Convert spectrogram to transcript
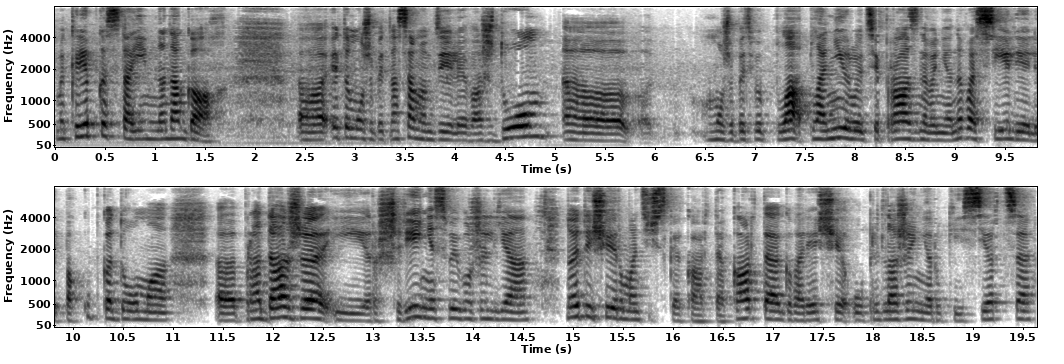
Мы крепко стоим на ногах. Э, это может быть на самом деле ваш дом, э, может быть, вы планируете празднование новоселья или покупка дома, э, продажа и расширение своего жилья. Но это еще и романтическая карта. Карта, говорящая о предложении руки и сердца,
